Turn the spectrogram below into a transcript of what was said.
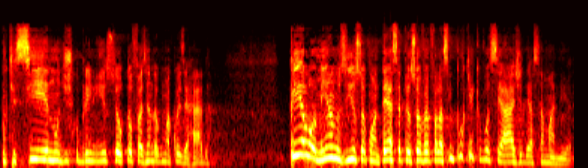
Porque se não descobrirem isso, eu estou fazendo alguma coisa errada. Pelo menos isso acontece, a pessoa vai falar assim: por que, que você age dessa maneira?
